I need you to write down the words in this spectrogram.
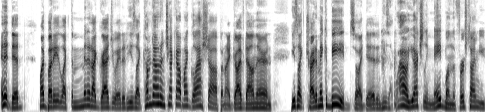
And it did. My buddy, like the minute I graduated, he's like, come down and check out my glass shop. And I drive down there and he's like, try to make a bead. So I did. And he's like, wow, you actually made one the first time you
